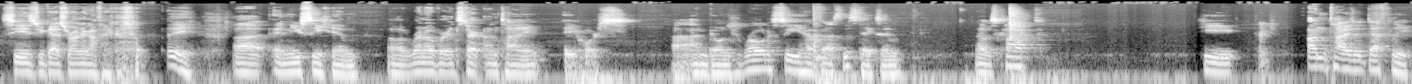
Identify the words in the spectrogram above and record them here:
sees you guys running off and goes hey uh, and you see him run over and start untying a horse. I'm going to roll to see how fast this takes him. That was cocked. He unties it deftly,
